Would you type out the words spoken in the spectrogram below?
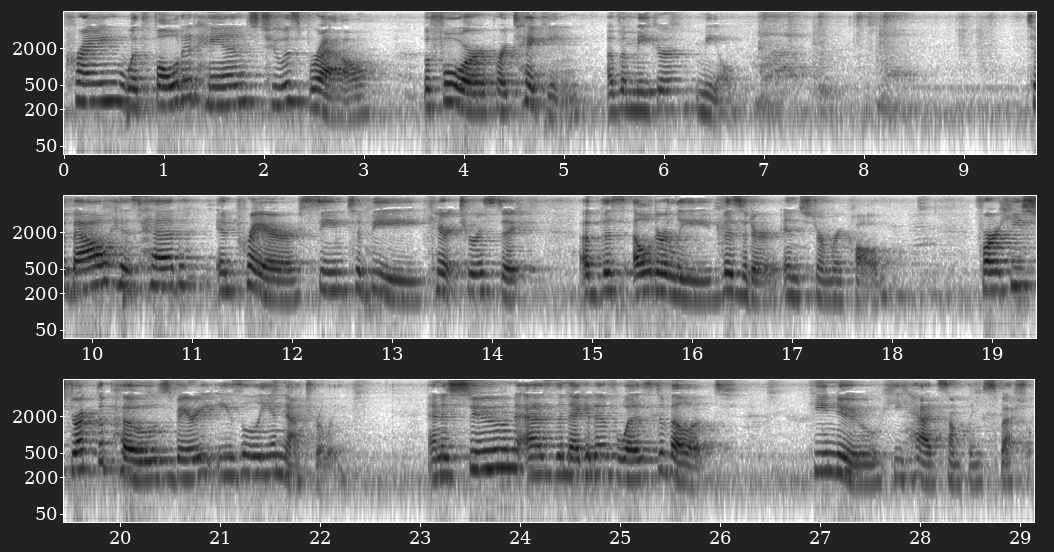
praying with folded hands to his brow before partaking of a meager meal. To bow his head in prayer seemed to be characteristic of this elderly visitor, Enstrom recalled. For he struck the pose very easily and naturally. And as soon as the negative was developed, he knew he had something special.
